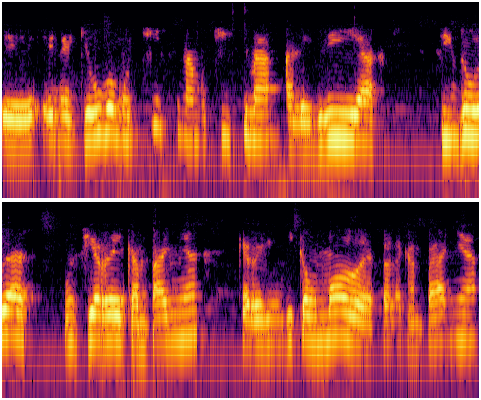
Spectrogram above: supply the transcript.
eh, en el que hubo muchísima, muchísima alegría, sin dudas un cierre de campaña que reivindica un modo de hacer la campaña.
